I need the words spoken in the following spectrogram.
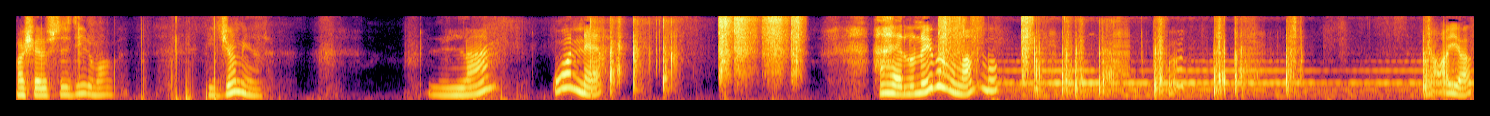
Ben şerefsiz değilim abi. Bileceğim yani. Lan o ne? Ha Hello Neighbor mu lan bu? Ne ayak?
